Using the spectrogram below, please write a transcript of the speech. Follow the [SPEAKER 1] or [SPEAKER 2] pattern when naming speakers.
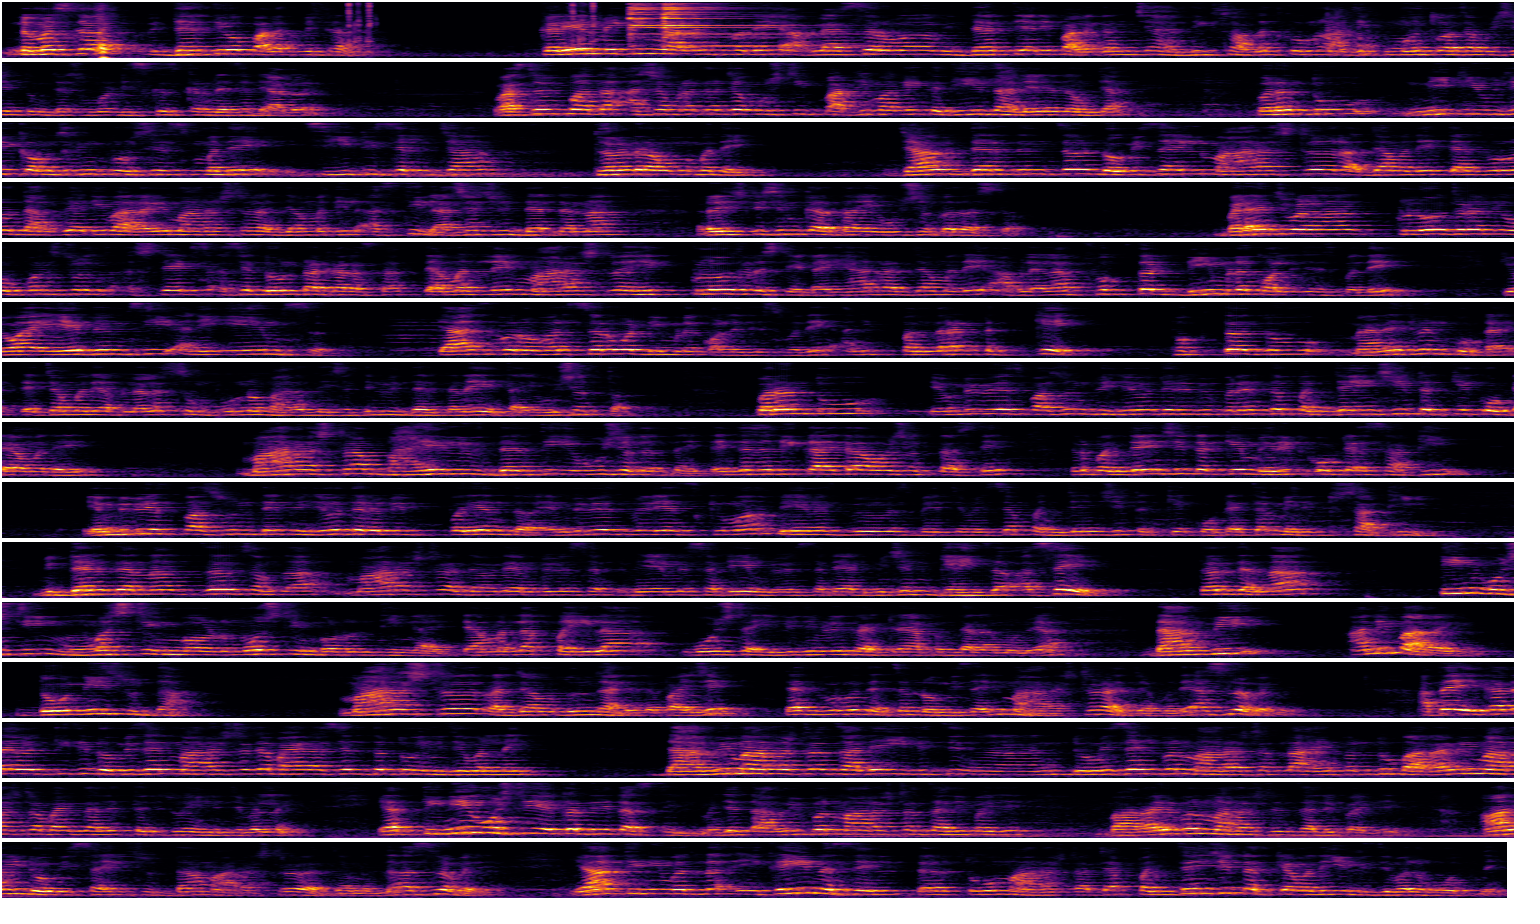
[SPEAKER 1] नमस्कार विद्यार्थी व पालक मित्रांनो करिअर मेकिंगमध्ये आपल्या सर्व विद्यार्थी आणि पालकांचे हार्दिक स्वागत करून आज एक महत्त्वाचा विषय तुमच्यासमोर डिस्कस करण्यासाठी आलो आहे वास्तविक पाहता अशा प्रकारच्या गोष्टी पाठीमागे कधीही झालेल्या नव्हत्या. परंतु नीट यू जी काउन्सिलिंग प्रोसेसमध्ये सीईटी सेलच्या थर्ड राऊंडमध्ये ज्या विद्यार्थ्यांचं डोमिसाईल महाराष्ट्र राज्यामध्ये त्याचबरोबर दहावी आणि बारावी महाराष्ट्र राज्यामधील असतील अशाच विद्यार्थ्यांना रजिस्ट्रेशन करता येऊ शकत असतं. बऱ्याच वेळा क्लोज्ड आणि ओपन स्टोर स्टेट्स असे दोन प्रकार असतात. त्यामधले महाराष्ट्र हे क्लोज्ड स्टेट आहे. ह्या राज्यामध्ये आपल्याला फक्त डीम्ड कॉलेजेसमध्ये किंवा एफ एम सी आणि एम्स त्याचबरोबर सर्व डीम्ड कॉलेजेसमध्ये आणि पंधरा टक्के फक्त जो मॅनेजमेंट कोटा आहे त्याच्यामध्ये आपल्याला संपूर्ण भारत देशातील विद्यार्थ्यांना येता येऊ शकतं. परंतु एमबीबीएसपासून फिजिओथेरपीपर्यंत पंच्याऐंशी टक्के कोट्यामध्ये महाराष्ट्राबाहेरील विद्यार्थी येऊ शकत नाही. त्यांच्यासाठी काय काय आवश्यकता असते? तर पंच्याऐंशी टक्के मेरिट कोट्यासाठी एमबीबीएसपासून ते फिजिओथेरपी पर्यंत एमबीबीएस बीडीएस किंवा बीएमएस बीएमएस बीएचएमएसच्या पंच्याऐंशी टक्के कोट्याच्या मेरिटसाठी विद्यार्थ्यांना जर समजा महाराष्ट्र राज्यामध्ये एमबीबीएस बीएमएससाठी एमबीबीएससाठी ऍडमिशन घ्यायचं असेल तर त्यांना तीन गोष्टी must important most important thing आहे त्यामधला पहिला गोष्ट आहे इलिजिबिलिटी क्रायटेरिया आपण त्याला म्हणूया. दहावी आणि बारावी. दोन्ही सुद्धा महाराष्ट्र राज्यामधून झालेलं पाहिजे. त्याचबरोबर त्याचं डोमिसाईल महाराष्ट्र राज्यामध्ये असलं पाहिजे. आता एखाद्या व्यक्तीचे डोमिसाईल महाराष्ट्राच्या बाहेर असेल तर तो इलिजिबल नाही. दहावी महाराष्ट्रात झाले इलिजि आणि डोमिसाईल पण महाराष्ट्रातला आहे परंतु बारावी महाराष्ट्राबाहेर झाले तरी सुद्धा इलिजिबल नाही. या तिन्ही गोष्टी एकत्रित असतील. म्हणजे दहावी पण महाराष्ट्रात झाली पाहिजे बारावी पण महाराष्ट्रात झाली पाहिजे आणि डोमिसाईल सुद्धा महाराष्ट्र राज्यामधलं असलं पाहिजे. या तिन्ही मधलं एकही नसेल तर तो महाराष्ट्राच्या पंच्याऐंशी टक्क्यामध्ये इलिजिबल होत नाही.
